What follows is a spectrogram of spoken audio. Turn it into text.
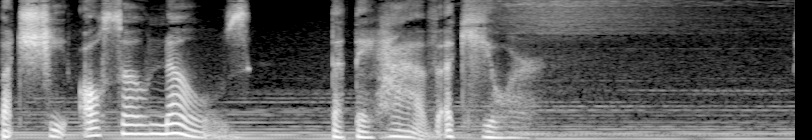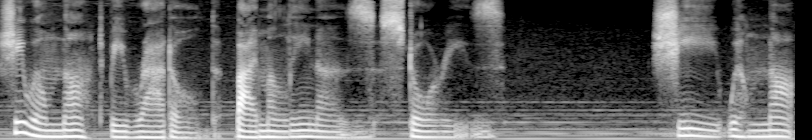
but she also knows that they have a cure she will not be rattled by Melina's stories. She will not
